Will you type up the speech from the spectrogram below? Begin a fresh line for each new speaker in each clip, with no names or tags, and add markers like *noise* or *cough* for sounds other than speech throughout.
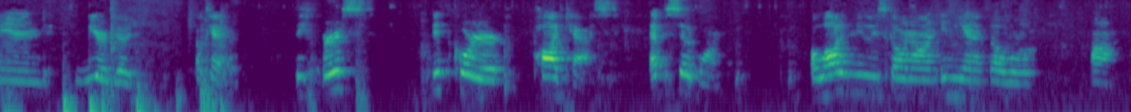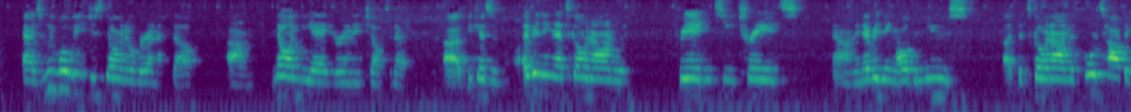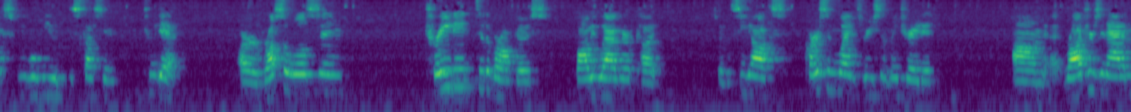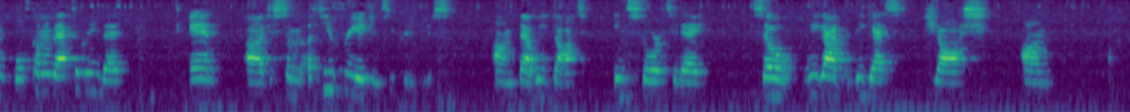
and we are good. Okay. The first fifth quarter podcast, episode one. A lot of news going on in the NFL world. Um, as we will be just going over NFL. Um, no NBA or NHL today uh, because of everything that's going on with free agency trades um, and everything, all the news uh, that's going on. The four topics we will be discussing today are Russell Wilson traded to the Broncos, Bobby Wagner cut, so the Seahawks, Carson Wentz recently traded, um, Rodgers and Adams both coming back to Green Bay, and uh, just some a few free agency previews um, that we got in store today. So we got the guest Josh. Um,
